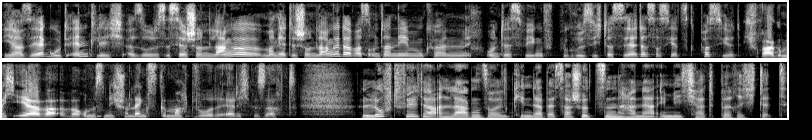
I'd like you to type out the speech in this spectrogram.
Ja, sehr gut, endlich. Also das ist ja schon lange, man hätte schon lange da was unternehmen können und deswegen begrüße ich das sehr, dass das jetzt passiert. Ich frage mich eher, warum es nicht schon längst gemacht wurde, ehrlich gesagt. Luftfilteranlagen sollen Kinder besser schützen, Hanna Immich hat berichtet.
